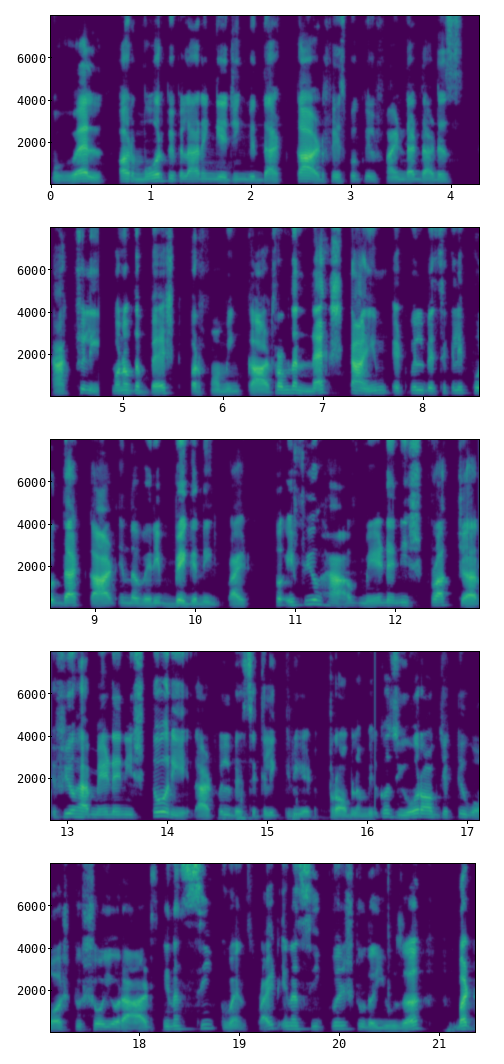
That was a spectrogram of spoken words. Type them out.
well or more people are engaging with that card, Facebook will find that that is actually one of the best performing cards. From the next time, it will basically put that card in the very beginning, right? So if you have made any structure, if you have made any story, that will basically create problem because your objective was to show your ads in a sequence, right? In a sequence to the user. But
